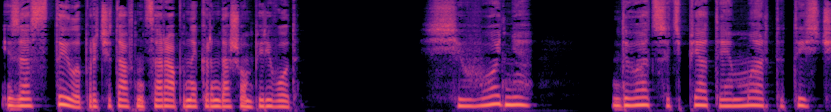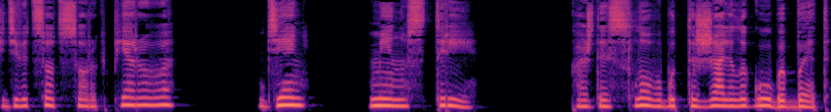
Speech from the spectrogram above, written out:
и застыла, прочитав нацарапанный карандашом перевод. «Сегодня, 25 марта 1941 день Минус три. Каждое слово будто жалило губы Бет.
